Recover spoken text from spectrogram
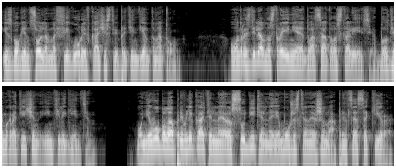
из Гогенцоллернов фигурой в качестве претендента на трон. Он разделял настроение 20-го столетия, был демократичен и интеллигентен. У него была привлекательная, рассудительная и мужественная жена, принцесса Кира,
